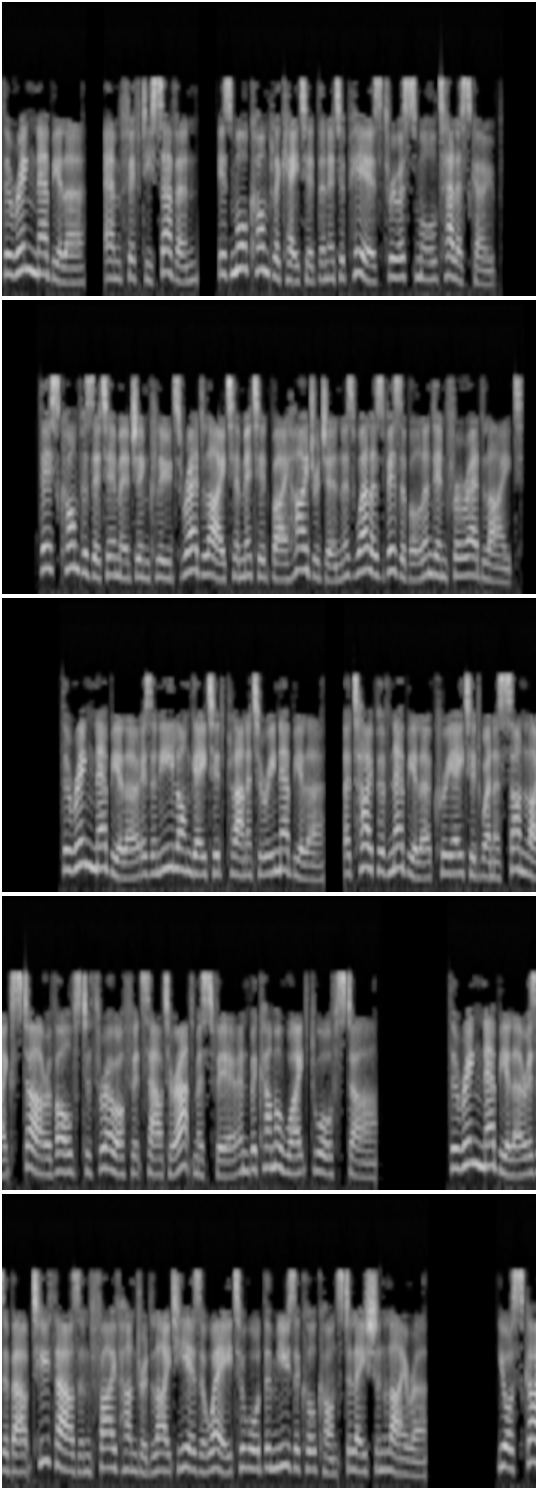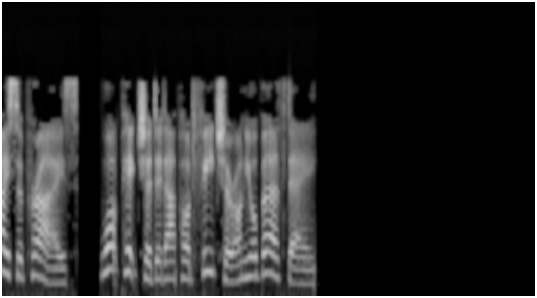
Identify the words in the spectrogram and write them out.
The Ring Nebula, M57, is more complicated than it appears through a small telescope. This composite image includes red light emitted by hydrogen as well as visible and infrared light. The Ring Nebula is an elongated planetary nebula, a type of nebula created when a Sun-like star evolves to throw off its outer atmosphere and become a white dwarf star. The Ring Nebula is about 2,500 light-years away toward the musical constellation Lyra. Your sky surprise. What picture did Apod feature on your birthday?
